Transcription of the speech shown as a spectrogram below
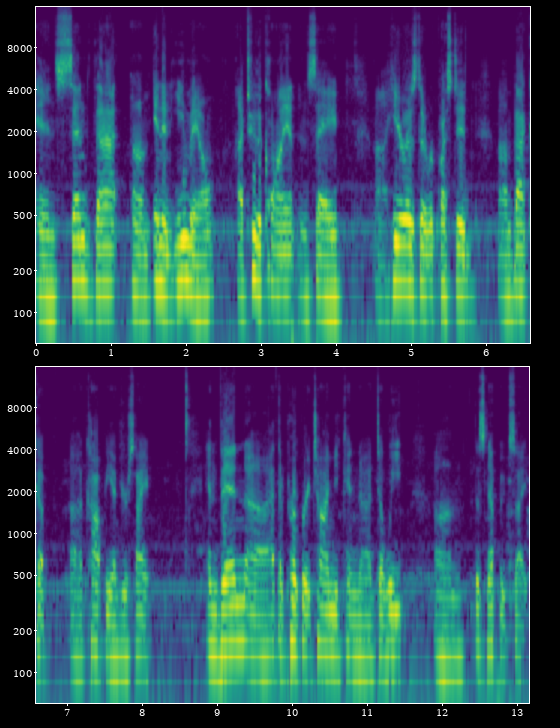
and send that um, in an email uh, to the client and say, uh, here is the requested um, backup uh, copy of your site. And then uh, at the appropriate time you can uh, delete um, this NetBoot site.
